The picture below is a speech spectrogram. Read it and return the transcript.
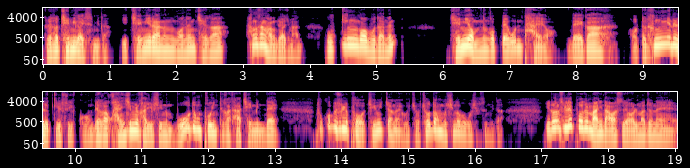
그래서 재미가 있습니다. 이 재미라는 거는 제가 항상 강조하지만 웃긴 거보다는 재미없는 것 빼곤 다예요. 내가 어떤 흥미를 느낄 수 있고 내가 관심을 가질 수 있는 모든 포인트가 다 재미인데 두꺼비 슬리퍼 재밌잖아요. 그렇죠? 저도 한번 신어보고 싶습니다. 이런 슬리퍼들 많이 나왔어요. 얼마 전에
